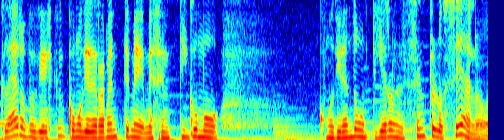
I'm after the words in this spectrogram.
claro, porque es como que de repente me sentí como como tirando un piedra en el centro del océano,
